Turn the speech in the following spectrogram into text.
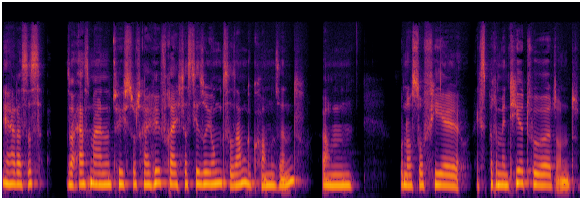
Ja, das ist so erstmal natürlich total hilfreich, dass die so jung zusammengekommen sind ähm, und noch so viel experimentiert wird und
